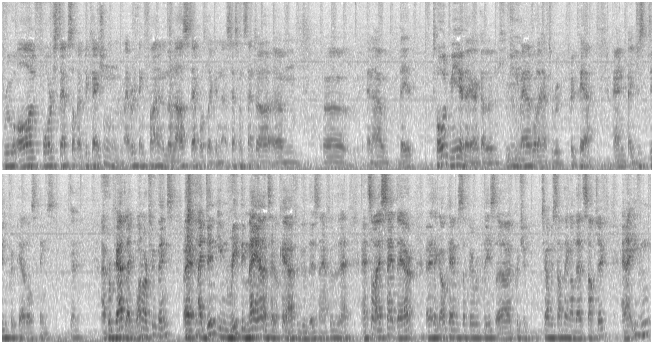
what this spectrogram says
through all four steps of application, everything fine, and the last step was like an assessment center, um, uh, and I they told me that I got a huge Mhm. email what I have to re- prepare, and I just didn't prepare those things. Yeah. I prepared like one or two things. I didn't even read the mail and said, okay, I have to do this and I have to do that. And so I sat there and I said, okay, Mr. Ferber, please, uh, could you tell me something on that subject? And I even,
